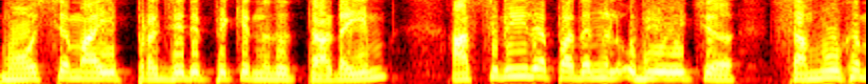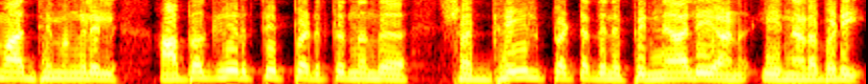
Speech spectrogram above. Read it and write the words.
മോശമായി പ്രചരിപ്പിക്കുന്നത് തടയും അശ്ലീല പദങ്ങൾ ഉപയോഗിച്ച് സമൂഹമാധ്യമങ്ങളിൽ അപകീർത്തിപ്പെടുത്തുന്നത് ശ്രദ്ധയിൽപ്പെട്ടതിന് പിന്നാലെയാണ് ഈ നടപടി.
